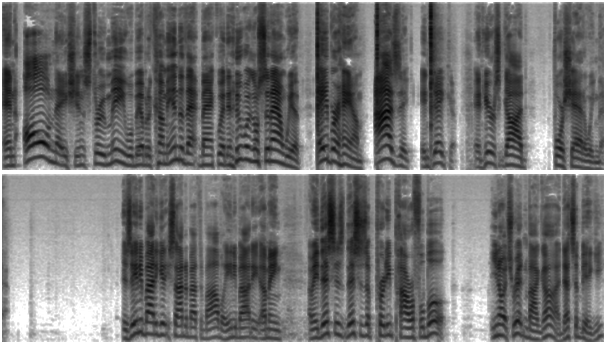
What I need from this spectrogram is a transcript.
And all nations through me will be able to come into that banquet. And who we're going to sit down with? Abraham, Isaac, and Jacob. And here's God foreshadowing that. Does anybody get excited about the Bible? Anybody? I mean, I mean, this is this is a pretty powerful book. You know, it's written by God. That's a biggie,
